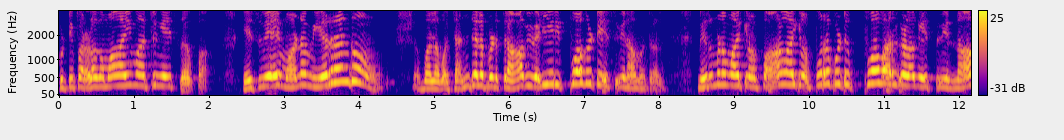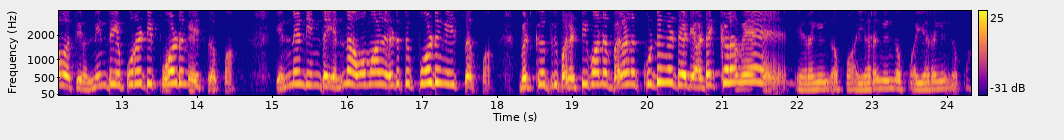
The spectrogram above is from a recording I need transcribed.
குட்டி பரலோகமாய் மாற்றுங்க இயேசுப்பா இயேசுவே மனம் இறங்கும். ஷபலவா சஞ்சலப்படுத்துகிற ஆவி வெளியேறி போகட்டும் இயேசுவி நாமத்தினால். நிர்மலமாக்கிறோம் பாலாக்கிறோம் புறப்பட்டு போவார்களாக இயேசுவின் நாமத்தினால். நிந்தைய புரட்டி போடுங்க இயேசுப்பா. என்னென்று இந்த என்ன அவமானம் எடுத்து போடுங்க இசப்பா வெட்கத்திற்கு பலட்டிப்பான பலனை கொடுங்க டேடி அடைக்கலமே. இறங்குங்கப்பா இறங்குங்கப்பா இறங்குங்கப்பா.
